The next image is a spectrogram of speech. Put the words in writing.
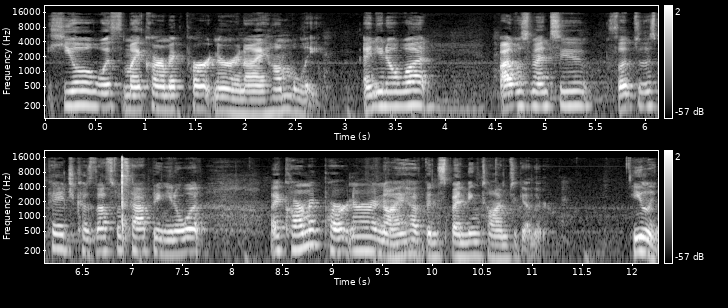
heal with my karmic partner and I humbly. And you know what? I was meant to flip to this page because that's what's happening. You know what? My karmic partner and I have been spending time together. Healing.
